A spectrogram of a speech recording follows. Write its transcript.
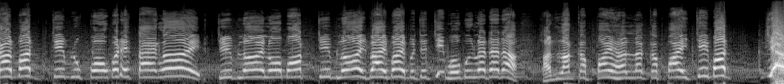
การมันจิ้มลูกโป่งไม่ได้แตกเลย จิ้มเลยโรบอทจิ้มเลยไม่ไม่มันจะจิ้มหัวมึงแล้วนั่นน่ะหันหลังกลับไปหันหลังกลับไปจิ้มมันเย้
